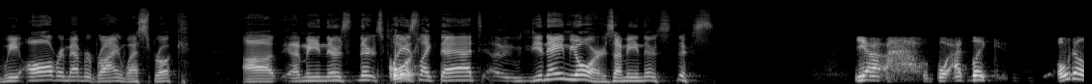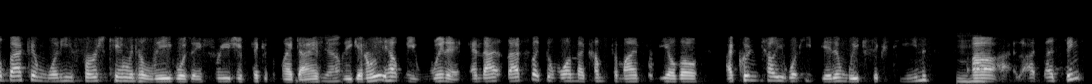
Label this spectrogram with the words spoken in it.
we all remember Brian Westbrook. Uh, I mean, there's there's plays like that. Uh, you name yours. I mean, there's there's Yeah, boy, I, like Odell Beckham when he first came into the league was a free agent pickup in my dynasty Yep. league and really helped me win it. And that that's like the one that comes to mind for me. Although I couldn't tell you what he did in Week 16, Mhm. uh, I, I think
